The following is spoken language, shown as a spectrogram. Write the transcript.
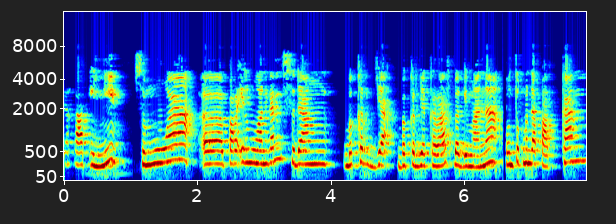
saat ini semua uh, para ilmuwan kan sedang bekerja bekerja keras bagaimana untuk mendapatkan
